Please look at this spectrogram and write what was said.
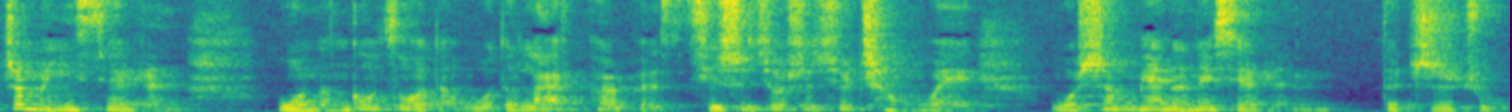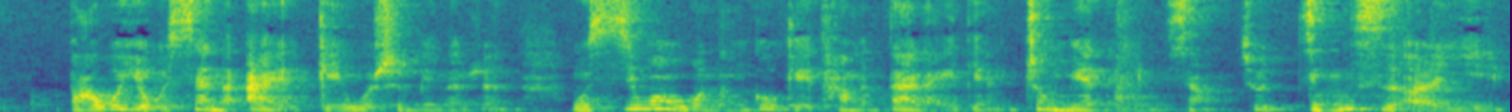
这么一些人，我能够做的，我的 life purpose 其实就是去成为我身边的那些人的支柱，把我有限的爱给我身边的人，我希望我能够给他们带来一点正面的影响，就仅此而已。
